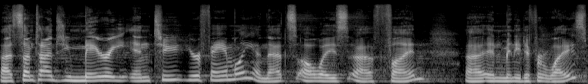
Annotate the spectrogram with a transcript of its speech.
Uh, sometimes you marry into your family, and that's always uh, fun uh, in many different ways.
